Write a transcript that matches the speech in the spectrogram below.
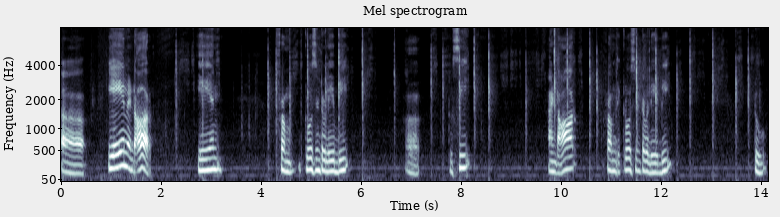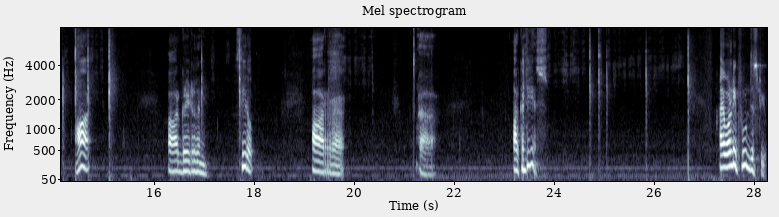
an and r an from closed interval a b uh, to c and r from the closed interval a b to r are greater than 0 are uh, uh, are continuous. I have already proved this to you.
